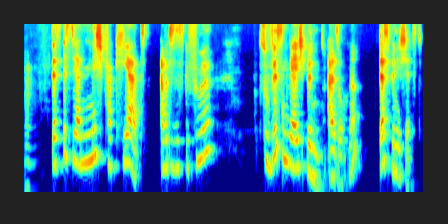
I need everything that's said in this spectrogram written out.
mhm. das ist ja nicht verkehrt, aber dieses Gefühl zu wissen, wer ich bin, also, ne? Das bin ich jetzt.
